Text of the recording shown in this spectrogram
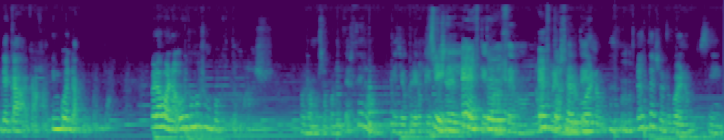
de cada caja, 50-50. Pero bueno, hurgamos un poquito más. Pues vamos a por el tercero, que yo creo que este es el que este, conocemos, ¿no? Este es el bueno. Este es el bueno. Sí.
